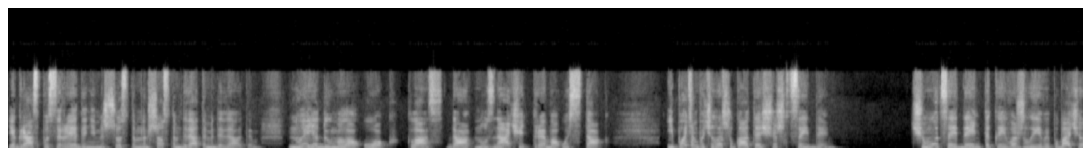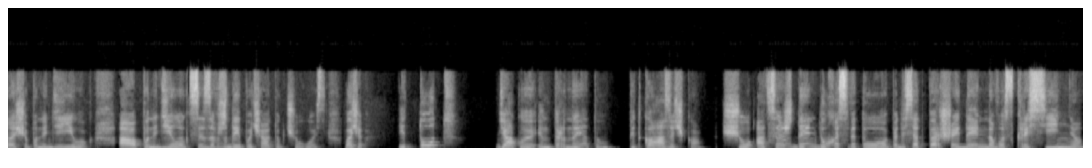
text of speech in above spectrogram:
якраз посередині між 6.06, 9 і 9. Ну і я думала, ок, клас, да, ну значить, треба ось так. І потім почала шукати, що ж цей день. Чому цей день такий важливий? Побачила, що понеділок, а понеділок це завжди початок чогось. Бачу, і тут, дякую інтернету, підказочка, що а це ж День Духа Святого, 51-й день на Воскресіння.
